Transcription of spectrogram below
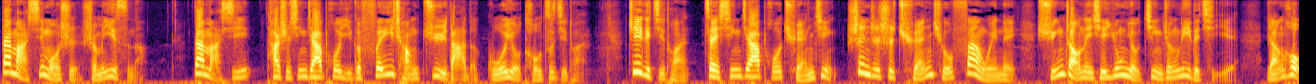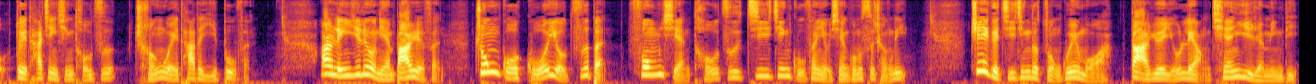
淡马锡模式什么意思呢？淡马锡它是新加坡一个非常巨大的国有投资集团，这个集团在新加坡全境甚至是全球范围内寻找那些拥有竞争力的企业，然后对它进行投资，成为它的一部分。二零一六年八月份，中国国有资本风险投资基金股份有限公司成立，这个基金的总规模啊，大约有两千亿人民币。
